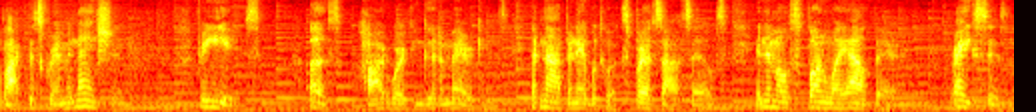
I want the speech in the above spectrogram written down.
Like discrimination. For years, us hardworking good Americans have not been able to express ourselves in the most fun way out there. Racism.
